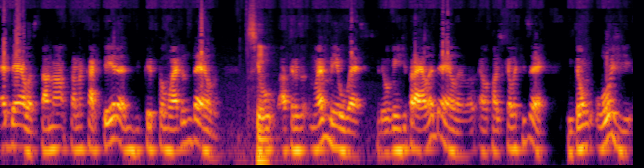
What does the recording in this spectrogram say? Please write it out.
é delas, tá na, tá na carteira de criptomoedas dela. Sim. Eu, a transa- não é meu o asset, eu vendi para ela, é dela, ela, ela faz o que ela quiser. Então, hoje,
